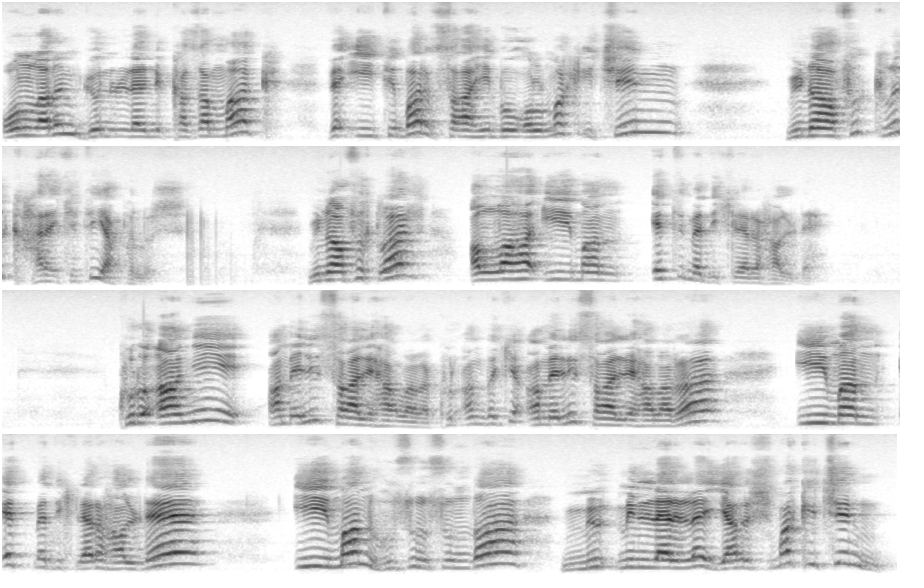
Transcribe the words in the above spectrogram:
onların gönüllerini kazanmak ve itibar sahibi olmak için münafıklık hareketi yapılır. Münafıklar Allah'a iman etmedikleri halde Kur'ani ameli salihalara, Kur'an'daki ameli salihalara iman etmedikleri halde iman hususunda müminlerle yarışmak için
